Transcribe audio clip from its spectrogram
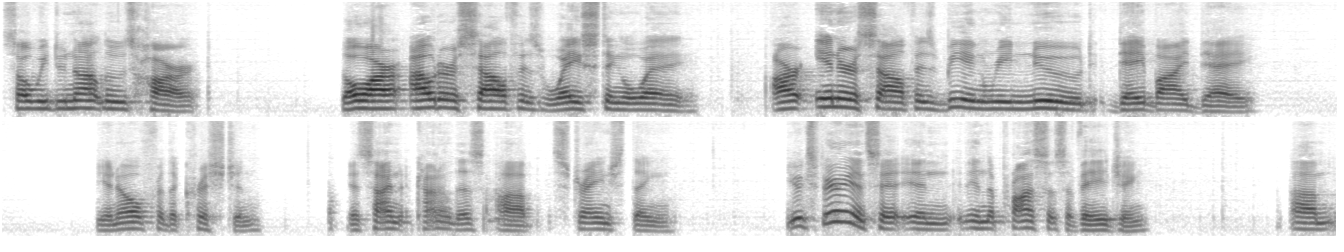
So we do not lose heart. Though our outer self is wasting away, our inner self is being renewed day by day. You know, for the Christian, it's kind of this uh, strange thing. You experience it in, in the process of aging. Um,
